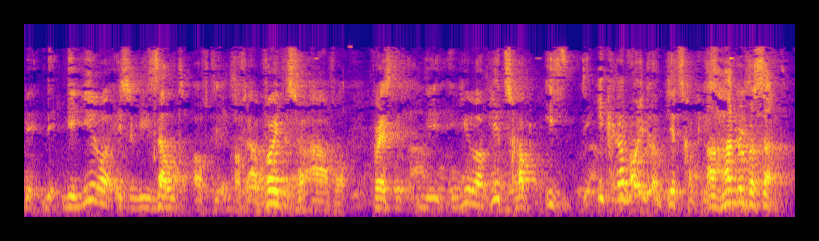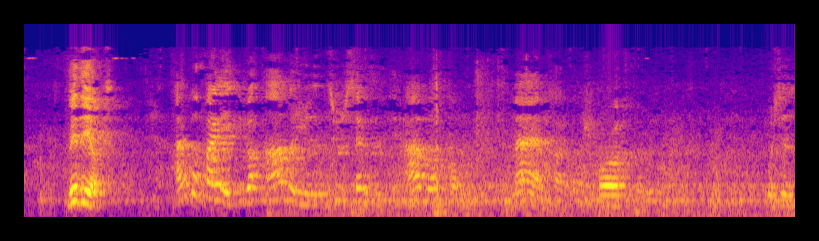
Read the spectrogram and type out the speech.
The, the, the Yira is a result of the, of the avoidance of Ava. Whereas the, the Yira of Yitzchak is the Ikra avoider of Yitzchak. Is, A hundred percent. Video. I'm not finding it. You got Abba using two sentences. The Abba of man, which is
